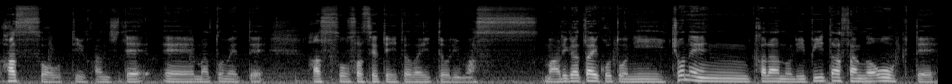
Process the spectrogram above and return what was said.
発送っていう感じで、えー、まとめて発送させていただいております、まあ、ありがたいことに去年からのリピーターさんが多くて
